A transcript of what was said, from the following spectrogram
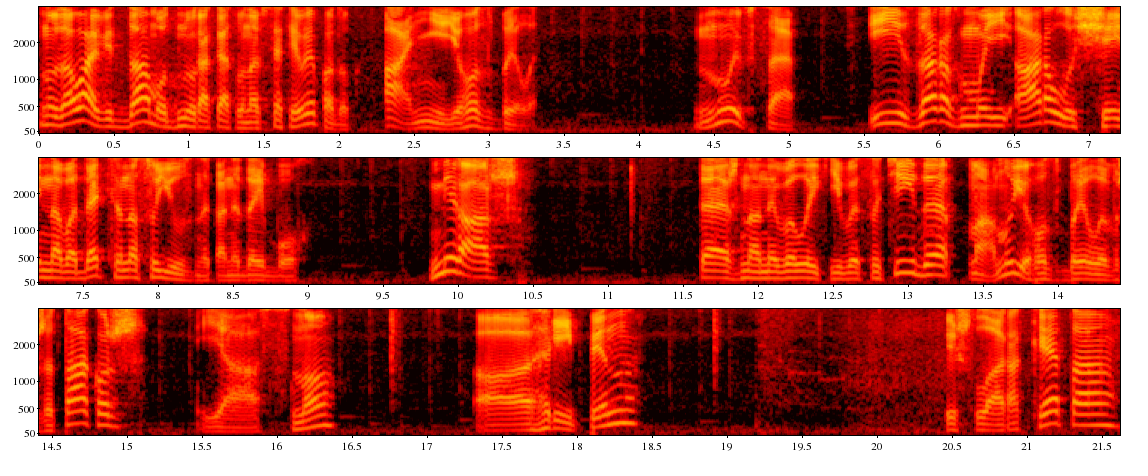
Ну, давай віддам одну ракету на всякий випадок. А, ні, його збили. Ну і все. І зараз мій Арл ще й наведеться на союзника, не дай Бог. Міраж. Теж на невеликій висоті йде. А, ну його збили вже також. Ясно. А, Гріпін. Пішла ракета.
